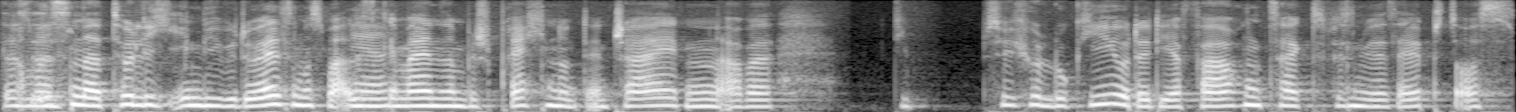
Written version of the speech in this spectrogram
Das ist natürlich individuell, das muss man alles ja. gemeinsam besprechen und entscheiden, aber die Psychologie oder die Erfahrung zeigt, das wissen wir selbst aus,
